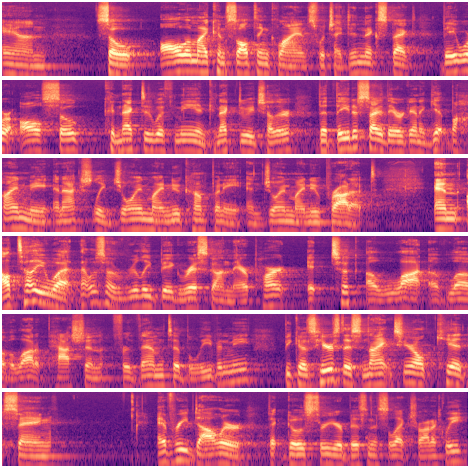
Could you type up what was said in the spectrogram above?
And so all of my consulting clients, which I didn't expect, they were all so connected with me and connected to each other that they decided they were going to get behind me and actually join my new company and join my new product. And I'll tell you what, that was a really big risk on their part. It took a lot of love, a lot of passion for them to believe in me because here's this 19 year old kid saying, Every dollar that goes through your business electronically,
